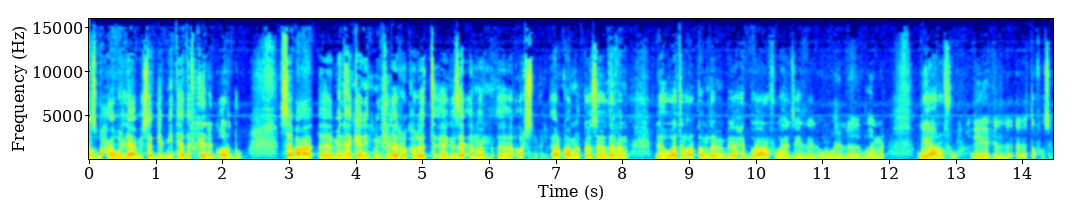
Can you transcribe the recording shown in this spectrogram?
أصبح أول لاعب يسجل 100 هدف خارج أرضه. سبعة آه، منها كانت من خلال ركلات جزاء أمام أرسنال. الأرقام القياسية ودايما لهواة الأرقام دايما بيحبوا يعرفوا هذه ال- الأمور المهمة ويعرفوا إيه التفاصيل.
